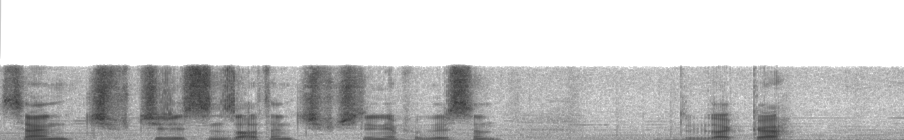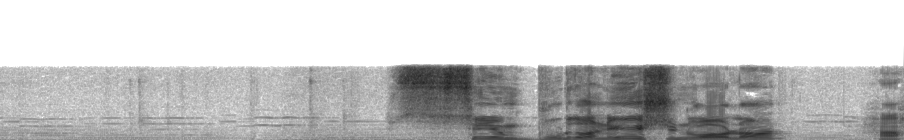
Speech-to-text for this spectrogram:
Sen çiftçisin zaten. Çiftçiliğini yapabilirsin. Dur bir dakika. Senin burada ne işin var lan? Ha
